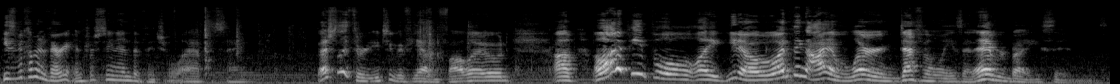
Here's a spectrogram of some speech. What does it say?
He's becoming a very interesting individual, I have to say. Especially through YouTube, if you haven't followed. Um, a lot of people, like, you know, one thing I have learned definitely is that everybody sins.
